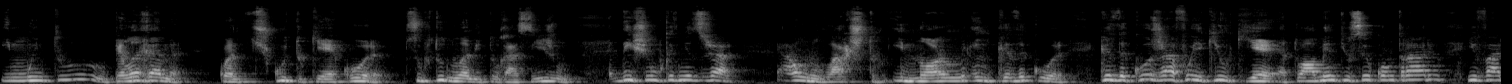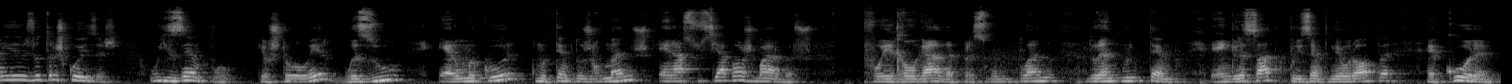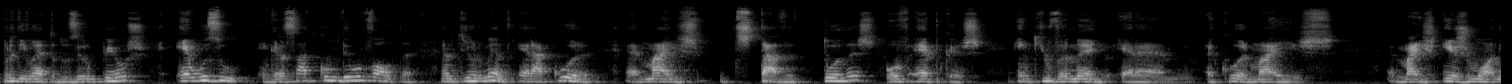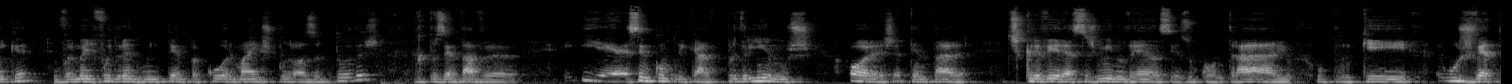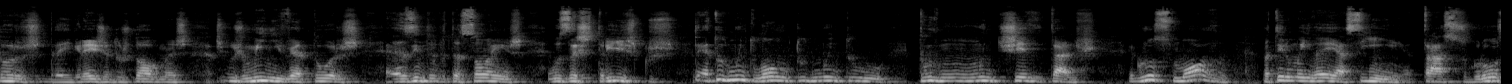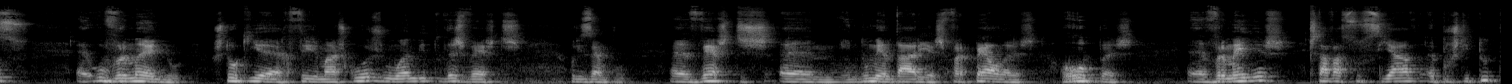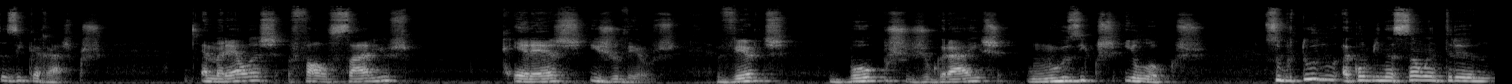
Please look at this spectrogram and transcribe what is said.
e muito pela rama. Quando discuto o que é a cor, sobretudo no âmbito do racismo, deixa um bocadinho a desejar. Há um lastro enorme em cada cor. Cada cor já foi aquilo que é atualmente e o seu contrário e várias outras coisas. O exemplo que eu estou a ler, o azul, era uma cor que no tempo dos romanos era associada aos bárbaros. Foi relegada para segundo plano durante muito tempo. É engraçado que, por exemplo, na Europa, a cor predileta dos europeus é o azul. É engraçado como deu a volta. Anteriormente era a cor mais testada de todas. Houve épocas em que o vermelho era a cor mais mais hegemónica. O vermelho foi durante muito tempo a cor mais poderosa de todas, representava. E é sempre complicado, perderíamos horas a tentar descrever essas minudências, o contrário, o porquê, os vetores da Igreja, dos dogmas, os mini-vetores, as interpretações, os asteriscos. É tudo muito longo, tudo muito, tudo muito cheio de detalhes. A grosso modo, para ter uma ideia assim, traço grosso, eh, o vermelho, estou aqui a referir mais cores no âmbito das vestes. Por exemplo, eh, vestes um, indumentárias, farpelas, roupas uh, vermelhas, estava associado a prostitutas e carrascos. Amarelas, falsários, hereges e judeus. Verdes, bobos, jograis, músicos e loucos. Sobretudo, a combinação entre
